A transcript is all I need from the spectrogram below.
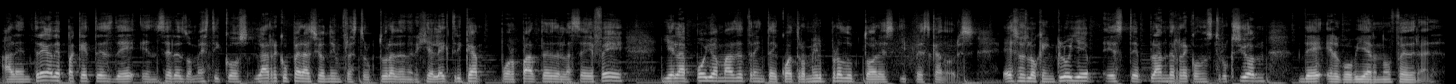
a la entrega de paquetes de enseres domésticos, la recuperación de infraestructura de energía eléctrica por parte de la CFE y el apoyo a más de 34.000 productores y pescadores. Eso es lo que incluye este plan de reconstrucción del gobierno federal.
